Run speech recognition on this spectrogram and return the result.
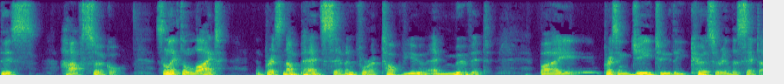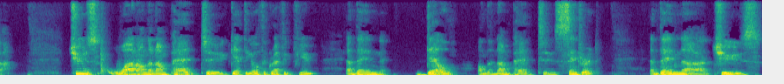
this half circle. Select the light and press numpad 7 for a top view and move it by pressing G to the cursor in the center. Choose one on the numpad to get the orthographic view, and then del on the numpad to center it, and then uh, choose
